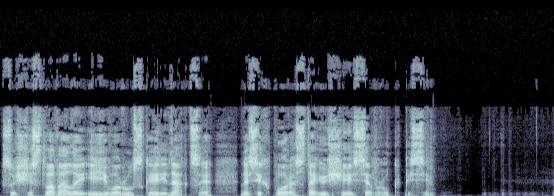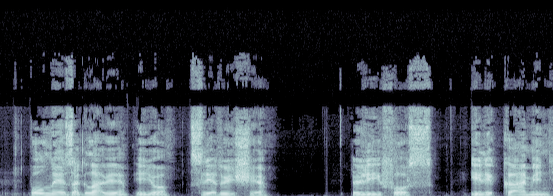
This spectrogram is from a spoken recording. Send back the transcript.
существовала и его русская редакция, до сих пор остающаяся в рукописи. Полное заглавие ее следующее. «Лифос» или «Камень»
